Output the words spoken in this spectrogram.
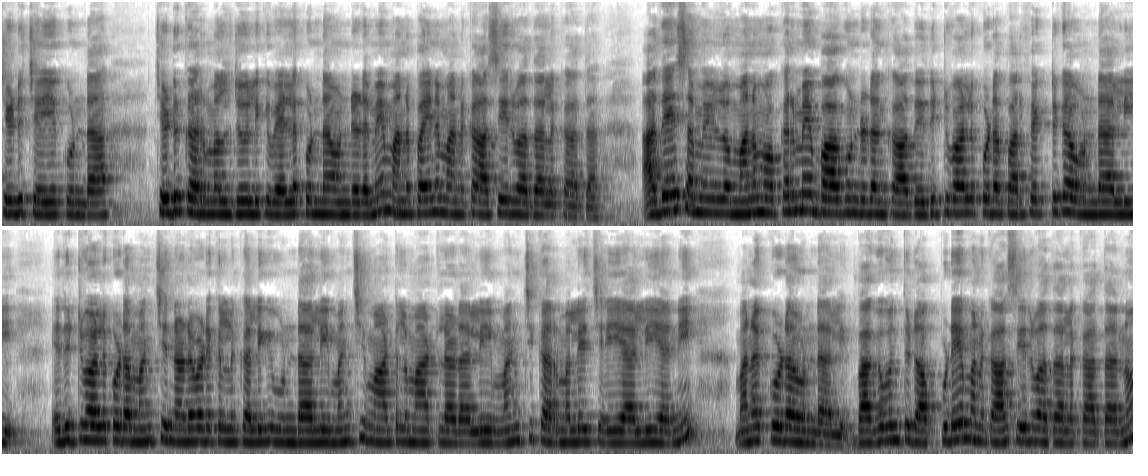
చెడు చేయకుండా చెడు కర్మల జోలికి వెళ్ళకుండా ఉండడమే మనపైన మనకు ఆశీర్వాదాల ఖాతా అదే సమయంలో మనం ఒకరిమే బాగుండడం కాదు ఎదుటి వాళ్ళు కూడా పర్ఫెక్ట్గా ఉండాలి ఎదుటి వాళ్ళు కూడా మంచి నడవడికలను కలిగి ఉండాలి మంచి మాటలు మాట్లాడాలి మంచి కర్మలే చేయాలి అని మనకు కూడా ఉండాలి. భగవంతుడు అప్పుడే మనకు ఆశీర్వాదాల ఖాతాను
